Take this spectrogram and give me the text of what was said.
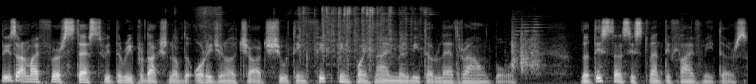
These are my first tests with the reproduction of the original charge shooting 15.9mm lead round ball. The distance is 25 meters.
